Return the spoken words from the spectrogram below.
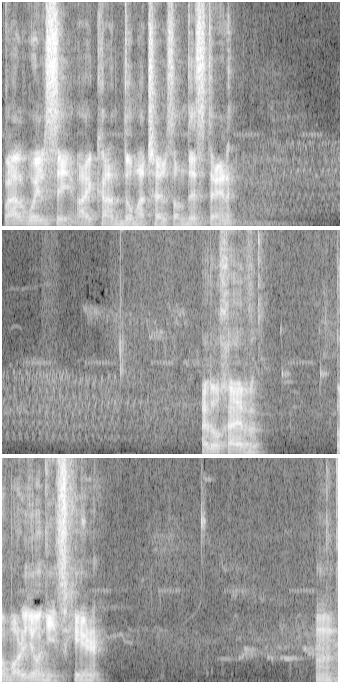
Well, we'll see. I can't do much else on this turn. I do have two more units here. Hmm.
